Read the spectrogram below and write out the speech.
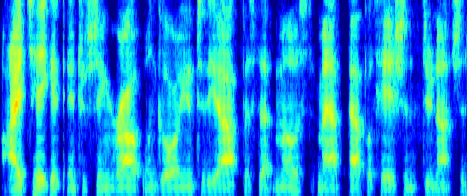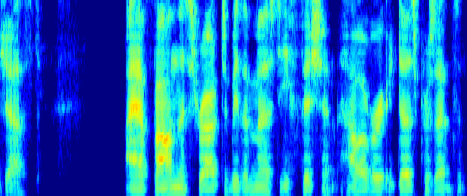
I take an interesting route when going into the office that most map applications do not suggest. I have found this route to be the most efficient, however, it does present some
